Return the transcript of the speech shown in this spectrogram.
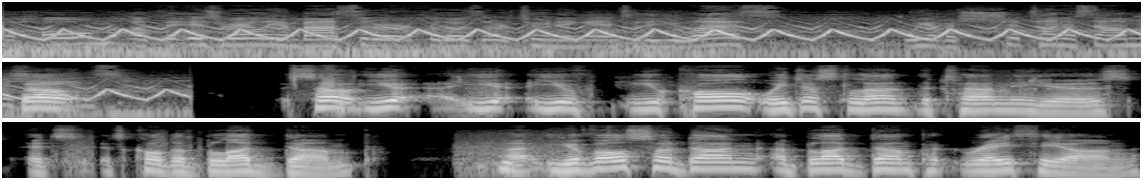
The home of the Israeli ambassador, for those that are tuning in to the US. We have a shit ton of sound machines. So, so you you you you call we just learned the term you use. It's it's called a blood dump. Uh, you've also done a blood dump at Raytheon,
